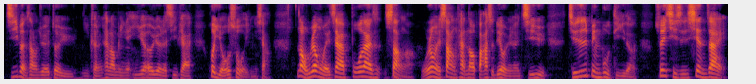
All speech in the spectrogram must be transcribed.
基本上就会对于你可能看到明年一月、二月的 CPI 会有所影响。那我认为在波段上啊，我认为上探到八十六元的几率其实是并不低的。所以其实现在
